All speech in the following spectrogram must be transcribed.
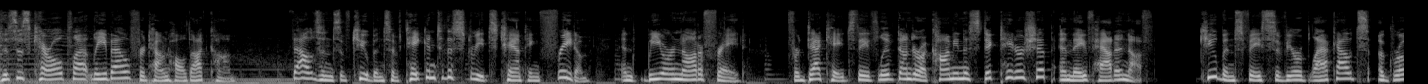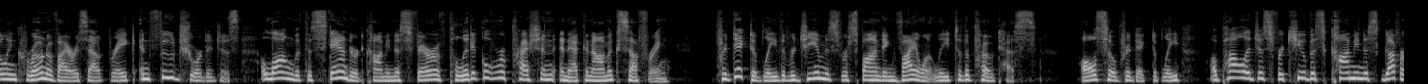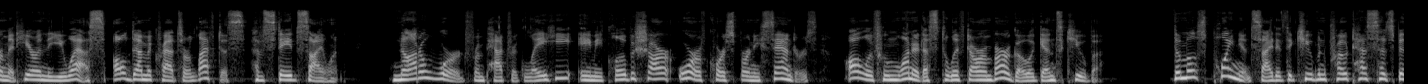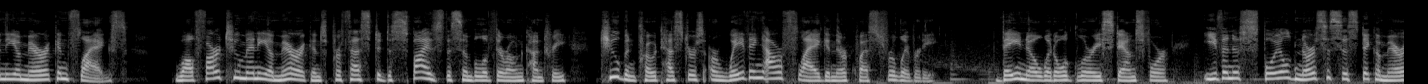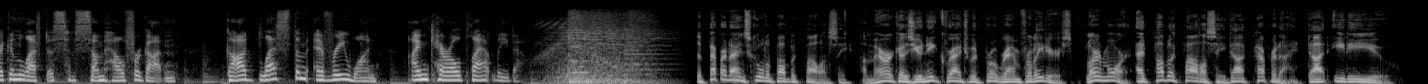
This is Carol Platt Liebau for townhall.com. Thousands of Cubans have taken to the streets chanting freedom and we are not afraid. For decades, they've lived under a communist dictatorship and they've had enough. Cubans face severe blackouts, a growing coronavirus outbreak, and food shortages, along with the standard communist fare of political repression and economic suffering. Predictably, the regime is responding violently to the protests. Also predictably, apologists for Cuba's communist government here in the U.S., all Democrats or leftists, have stayed silent. Not a word from Patrick Leahy, Amy Klobuchar, or of course Bernie Sanders, all of whom wanted us to lift our embargo against Cuba. The most poignant sight of the Cuban protests has been the American flags. While far too many Americans profess to despise the symbol of their own country, Cuban protesters are waving our flag in their quest for liberty. They know what Old Glory stands for, even if spoiled, narcissistic American leftists have somehow forgotten. God bless them, every one. I'm Carol Platt Liebau. The Pepperdine School of Public Policy, America's unique graduate program for leaders. Learn more at publicpolicy.pepperdine.edu.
